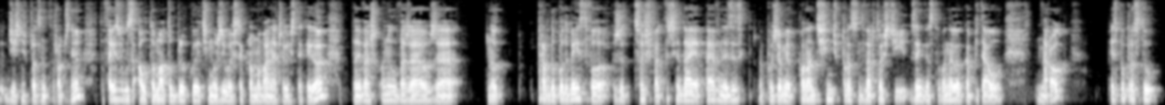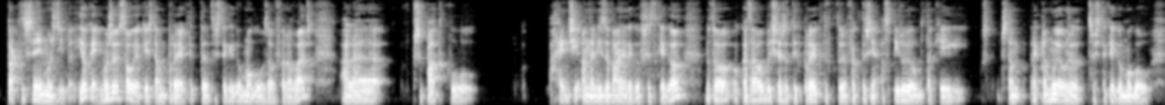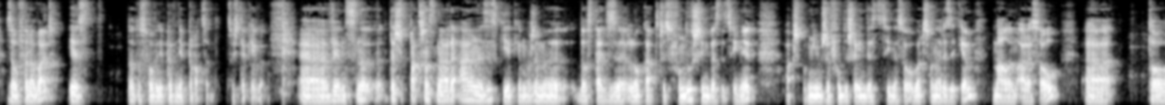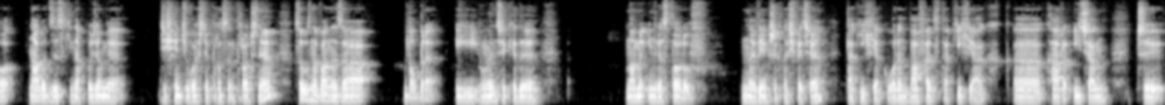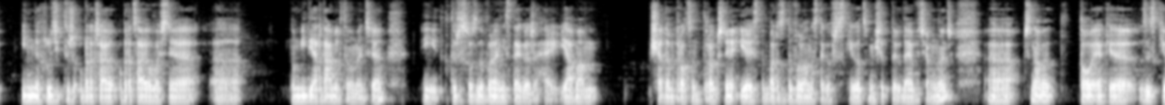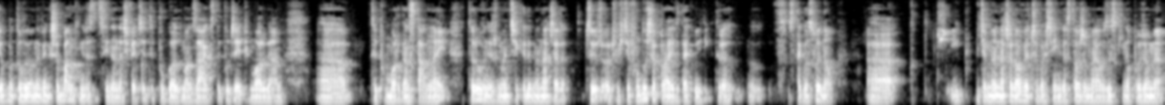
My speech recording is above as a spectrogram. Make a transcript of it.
10% rocznie, to Facebook z automatu blokuje ci możliwość reklamowania czegoś takiego, ponieważ oni uważają, że no, prawdopodobieństwo, że coś faktycznie daje pewny zysk na poziomie ponad 10% wartości zainwestowanego kapitału na rok, jest po prostu praktycznie niemożliwe. I okej, okay, może są jakieś tam projekty, które coś takiego mogą zaoferować, ale w przypadku chęci analizowania tego wszystkiego, no to okazałoby się, że tych projektów, które faktycznie aspirują do takiej, czy tam reklamują, że coś takiego mogą zaoferować, jest no dosłownie pewnie procent, coś takiego. E, więc no, też patrząc na realne zyski, jakie możemy dostać z lokat czy z funduszy inwestycyjnych, a przypomnijmy, że fundusze inwestycyjne są obarczone ryzykiem, małym, ale są, e, to nawet zyski na poziomie 10 właśnie procent rocznie są uznawane za dobre i w momencie, kiedy mamy inwestorów największych na świecie, takich jak Warren Buffett, takich jak e, Carl Icahn, czy innych ludzi, którzy obracają, obracają właśnie e, no, miliardami w tym momencie i którzy są zadowoleni z tego, że hej, ja mam 7% rocznie i ja jestem bardzo zadowolony z tego wszystkiego, co mi się tutaj udaje wyciągnąć, e, czy nawet to, jakie zyski odnotowują największe banki inwestycyjne na świecie, typu Goldman Sachs, typu JP Morgan, typu Morgan Stanley, to również w momencie, kiedy menadżer, czy oczywiście fundusze private equity, które no, z tego słyną, e, gdzie menadżerowie czy właśnie inwestorzy mają zyski na poziomie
